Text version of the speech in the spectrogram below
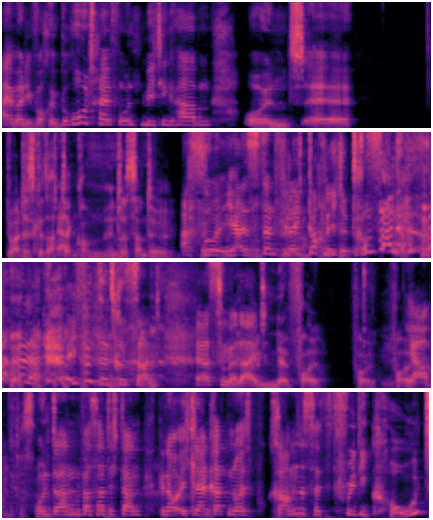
einmal die Woche im Büro treffen und ein Meeting haben. Und äh, Du hattest gesagt, Ja. da kommen interessante. ach so, Gespräche, ne? ja, ist dann vielleicht Ja, doch nicht interessant. Es ich find's interessant. Ja, es tut mir leid. Ne, voll, voll, voll. Ja, und dann, was hatte ich dann? Genau, ich lerne gerade ein neues Programm, das heißt 3D Code.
